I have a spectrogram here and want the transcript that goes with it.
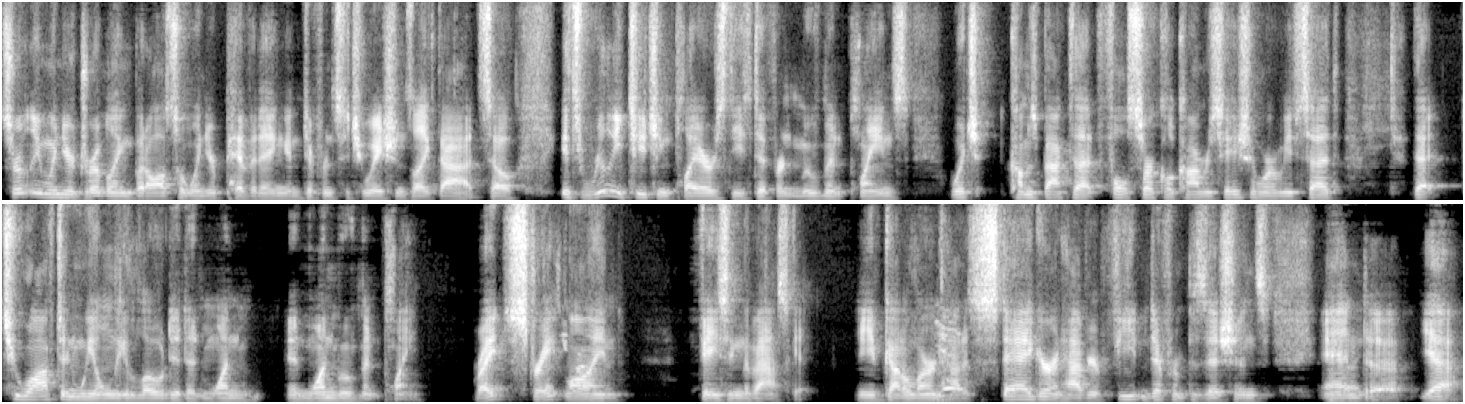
certainly when you're dribbling, but also when you're pivoting in different situations like that. So it's really teaching players these different movement planes, which comes back to that full circle conversation where we've said that too often we only load it in one in one movement plane, right? Straight That's line right. facing the basket. You've got to learn yeah. how to stagger and have your feet in different positions. And uh, yeah,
